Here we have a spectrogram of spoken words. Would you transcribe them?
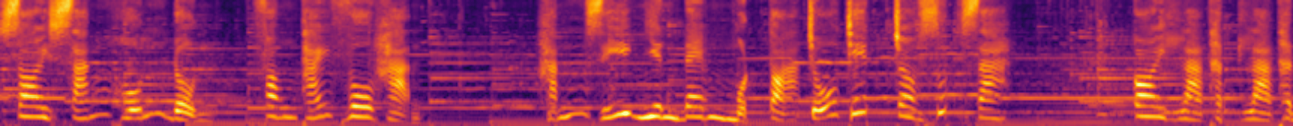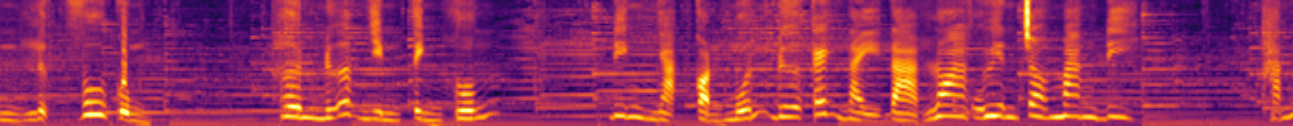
soi sáng hốn độn, Phong thái vô hạn. Hắn dĩ nhiên đem một tòa chỗ chết cho rút ra. Coi là thật là thần lực vô cùng. Hơn nữa nhìn tình huống Đinh nhạc còn muốn đưa cái này đà loa uyên cho mang đi. Hắn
